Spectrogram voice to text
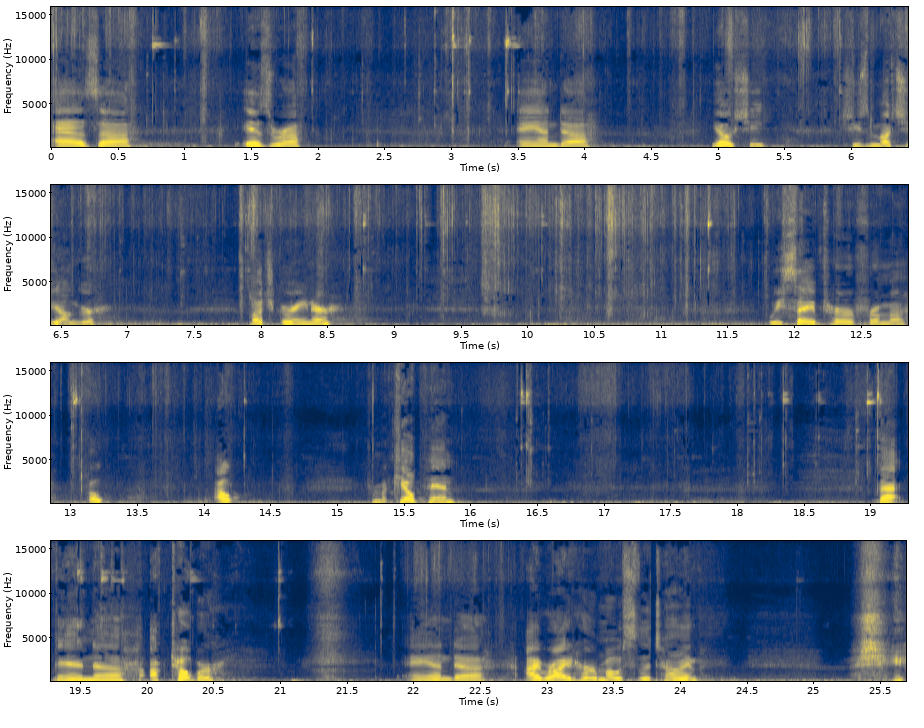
as uh, Isra and uh, Yoshi. She's much younger, much greener. We saved her from a, oh, oh, from a kill pen back in uh, October. And uh, I ride her most of the time. She,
